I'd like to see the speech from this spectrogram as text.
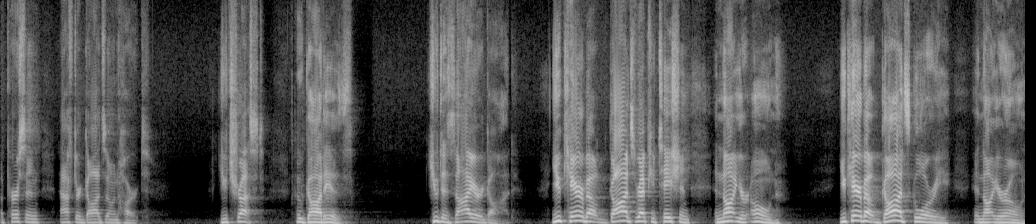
a person after God's own heart. You trust who God is, you desire God, you care about God's reputation and not your own. You care about God's glory and not your own.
